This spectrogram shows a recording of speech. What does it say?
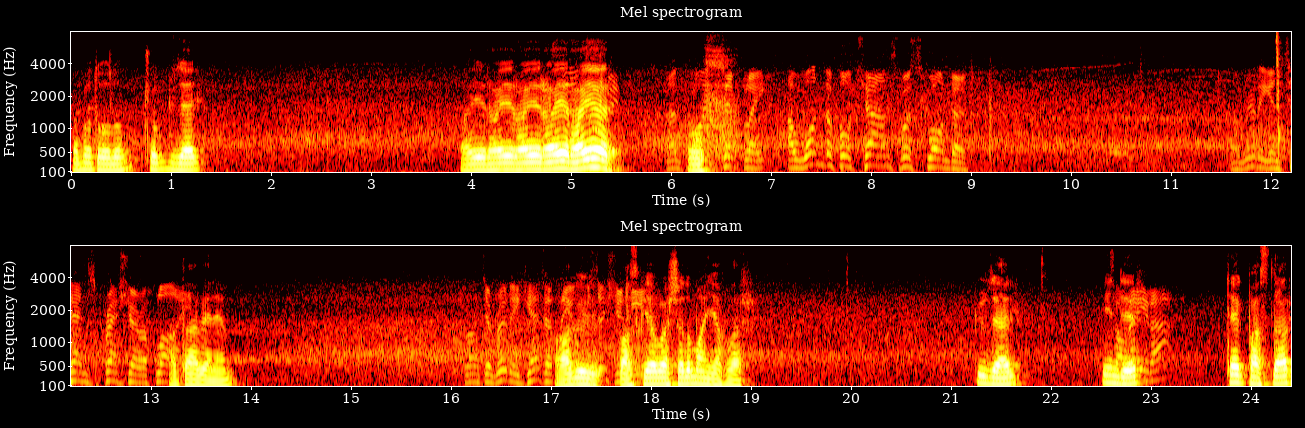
Kapat oğlum. Çok güzel. Hayır hayır hayır hayır hayır. Of. Hata benim. Abi baskıya başladı manyaklar. Güzel. İndir. Tek paslar.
